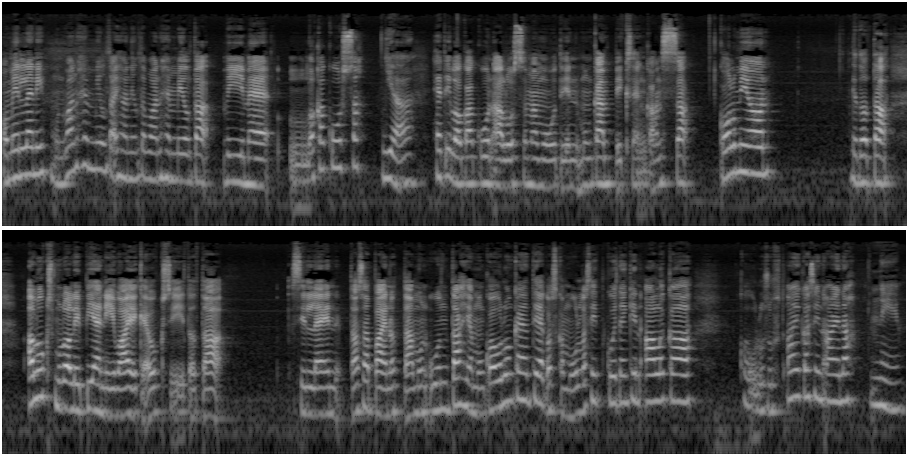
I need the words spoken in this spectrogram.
omilleni mun vanhemmilta, ihanilta vanhemmilta viime lokakuussa. Yeah. Heti lokakuun alussa mä muutin mun kämppiksen kanssa kolmioon. Ja tota, aluksi mulla oli pieniä vaikeuksia tota, silleen tasapainottaa mun unta ja mun koulunkäyntiä, koska mulla sit kuitenkin alkaa koulu suht aikaisin aina. Niin.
